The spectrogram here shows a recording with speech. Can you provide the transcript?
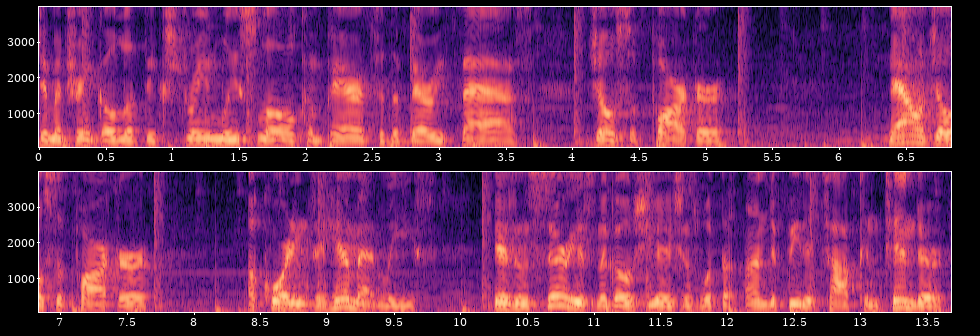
Dimitrenko looked extremely slow compared to the very fast Joseph Parker. Now Joseph Parker, according to him at least, is in serious negotiations with the undefeated top contender,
